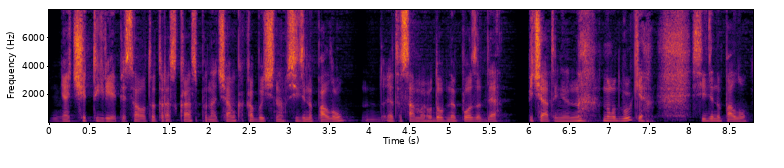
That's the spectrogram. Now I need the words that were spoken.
дня четыре я писал этот рассказ по ночам, как обычно, сидя на полу. Это самая удобная поза для печатания на ноутбуке, сидя на полу.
